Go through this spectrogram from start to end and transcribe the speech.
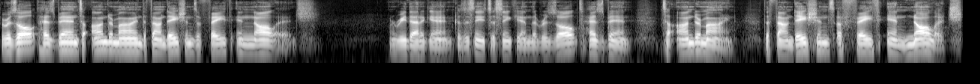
The result has been to undermine the foundations of faith in knowledge To read that again because this needs to sink in. The result has been to undermine the foundations of faith and knowledge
